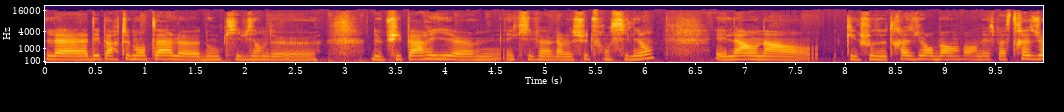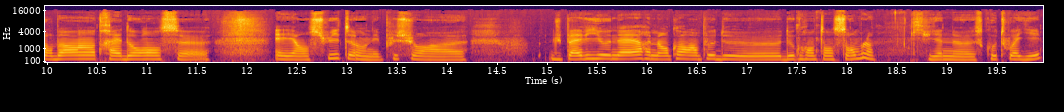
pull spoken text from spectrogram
la, départementale euh, donc, qui vient de, depuis Paris euh, et qui va vers le sud francilien. Et là, on a quelque chose de très urbain, un espace très urbain, très dense. et ensuite, on est plus sur du pavillonnaire, mais encore un peu de, de grand ensemble qui viennent se côtoyer.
